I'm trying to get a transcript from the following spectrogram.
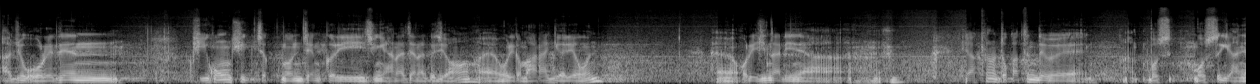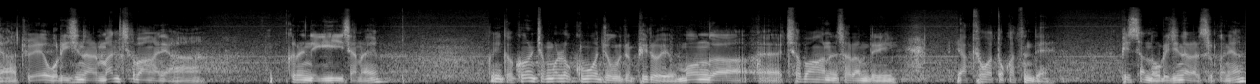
아주 오래된 비공식적 논쟁거리 중에 하나잖아, 그죠? 에, 우리가 말하기 어려운 에, 오리지널이냐. 약효는 똑같은데 왜못 못 쓰게 하냐? 왜 오리지널만 처방하냐? 그런 얘기잖아요. 그러니까 그건 정말로 근본적으로 좀 필요해요. 뭔가 에, 처방하는 사람들이 약효가 똑같은데 비싼 오리지널을 쓸 거냐?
